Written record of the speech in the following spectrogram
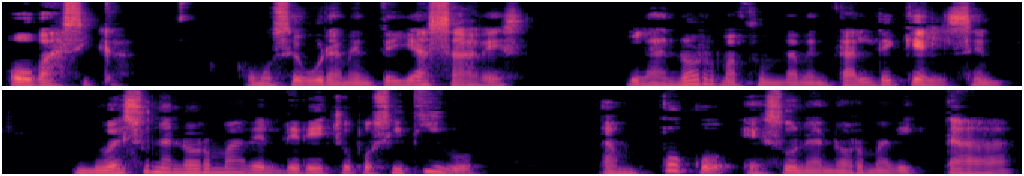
o básica. Como seguramente ya sabes, la norma fundamental de Kelsen no es una norma del derecho positivo, tampoco es una norma dictada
